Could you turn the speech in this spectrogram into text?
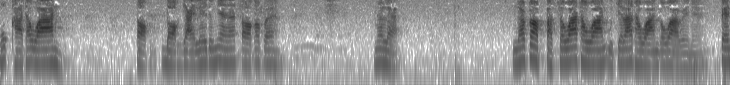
มุกขาทวารตอกดอกใหญ่เลยตรงนี้นะตอกเข้าไป นั่นแหละ แล้วก็ปัสสาวะทวารอุจจาระทวารก็ว่าไว้นะเป็น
